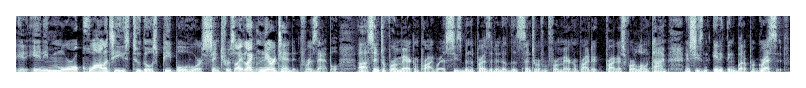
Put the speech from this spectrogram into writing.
any moral qualities to those people who are centrist, like like Neera Tanden, for example, uh, Center for American Progress. She's been the president of the Center for American Progress for a long time, and she's anything but a progressive.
